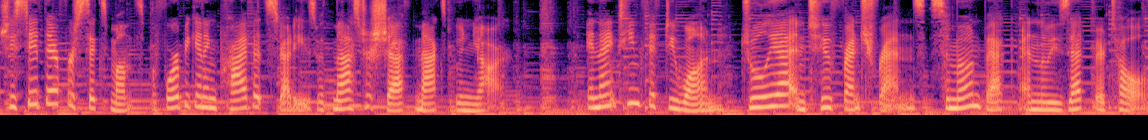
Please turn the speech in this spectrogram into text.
She stayed there for six months before beginning private studies with master chef Max Bugnard. In 1951, Julia and two French friends, Simone Beck and Louisette Bertholle,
